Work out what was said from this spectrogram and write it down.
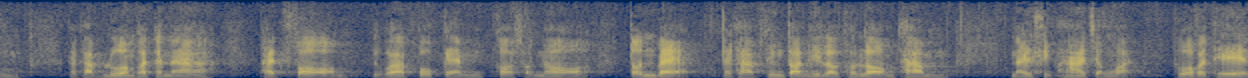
ม นะครับร่วมพัฒนาแพลตฟอร์ม หรือว่าโปรแกรมกศนต้นแบบนะครับ ซึ่งตอนนี้เราทดลองทำใน 15 จังหวัดทั่วประเทศ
